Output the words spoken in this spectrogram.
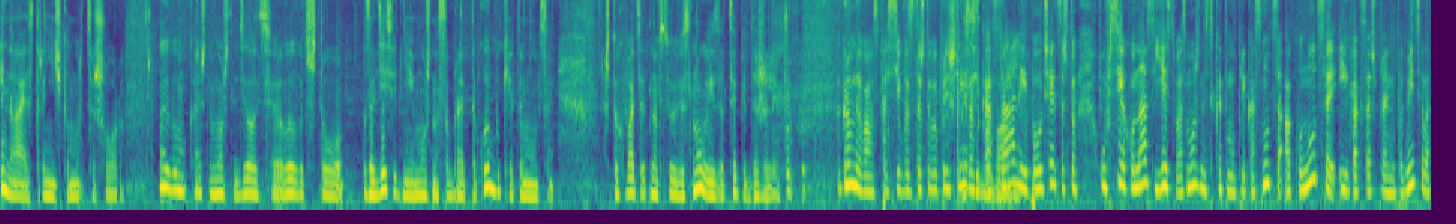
иная страничка Марцишора. Ну и вы, конечно, можете делать э, вывод, что за 10 дней можно собрать такой букет эмоций, что хватит на всю весну и зацепит даже лето. Огромное вам спасибо за то, что вы пришли, Спасибо рассказали. вам. И получается, что у всех у нас есть возможность к этому прикоснуться, окунуться и, как Саша правильно подметила,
